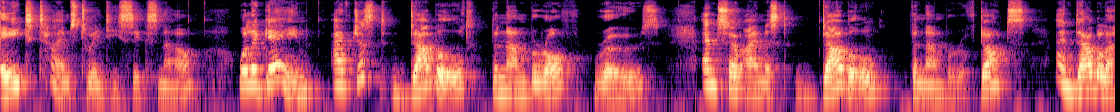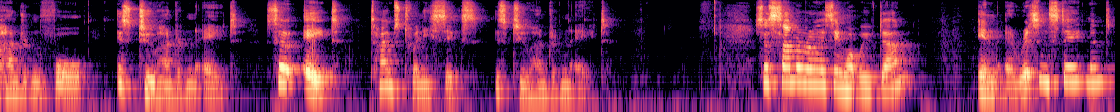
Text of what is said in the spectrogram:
8 times 26 now, well again, I've just doubled the number of rows, and so I must double the number of dots, and double 104 is 208. So 8 times 26 is 208. So summarizing what we've done, in a written statement,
